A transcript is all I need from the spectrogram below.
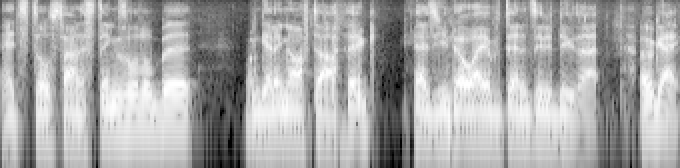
and it still kind of stings a little bit. I'm getting off topic. As you know, I have a tendency to do that. Okay.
